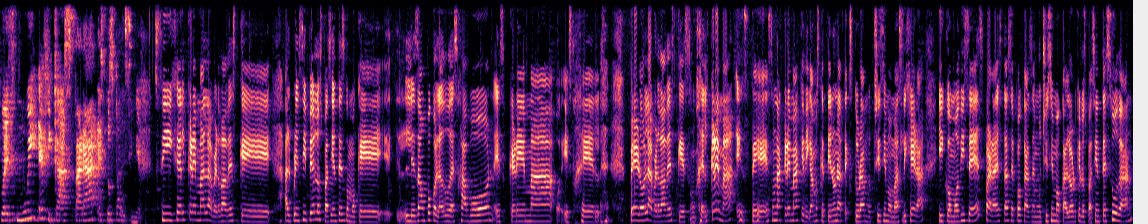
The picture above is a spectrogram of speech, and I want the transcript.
pues muy eficaz para estos padecimientos. Sí, gel crema, la verdad es que al principio los pacientes como que les da un poco la duda, es jabón, es crema, es gel, pero la verdad es que es un gel crema, este es una crema que digamos que tiene una textura muchísimo más ligera y como dices, para estas épocas de muchísimo calor que los pacientes sudan,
